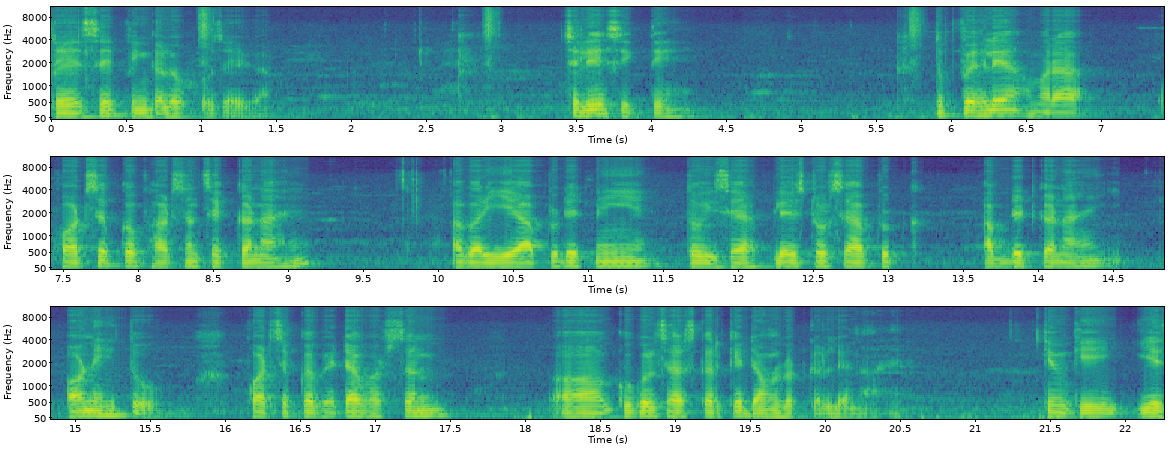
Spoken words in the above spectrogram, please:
तो ऐसे फिंगर लॉक हो जाएगा। चलिए सीखते हैं। तो पहले हमारा व्हाट्सएप का वर्सन चेक करना है। अगर ये अप टू डेट नहीं है तो इसे प्ले स्टोर से अपडेट अपडेट करना है। और नहीं तो व्हाट्सएप का बेटा वर्सन गूगल सर्च करके डाउनलोड कर लेना है। क्योंकि ये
